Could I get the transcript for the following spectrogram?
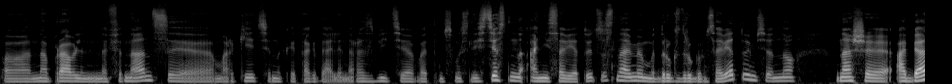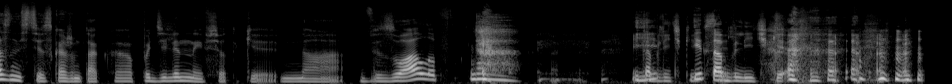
э, направлены на финансы, маркетинг и так далее, на развитие в этом смысле. Естественно, они советуются с нами, мы друг с другом советуемся, но наши обязанности, скажем так, э, поделены все-таки на визуалов И таблички и Excel. таблички.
